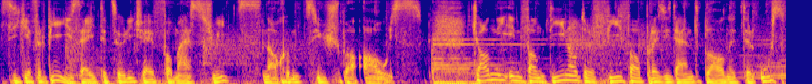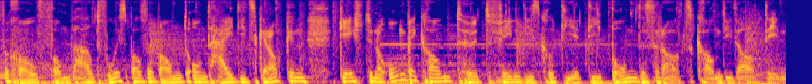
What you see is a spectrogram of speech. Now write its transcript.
sind vorbei, sagt der Zürich-Chef von Mess Schweiz nach dem Züspa aus. Gianni Infantino, der FIFA-Präsident, plant den Ausverkauf vom Weltfußballverband und Heidi Zgracken, gestern noch unbekannt, heute viel diskutierte Bundesratskandidatin.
